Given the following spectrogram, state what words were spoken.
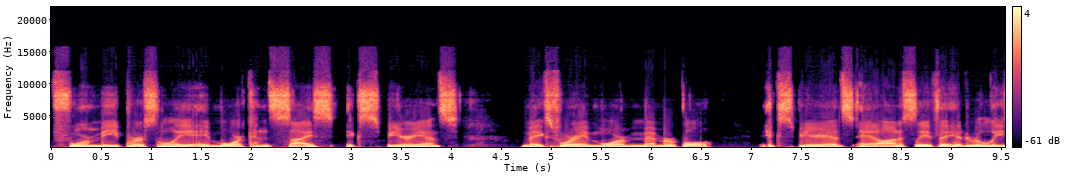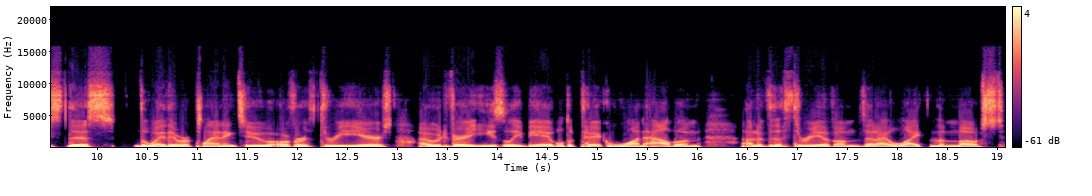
for me personally, a more concise experience makes for a more memorable experience. And honestly, if they had released this the way they were planning to over three years, I would very easily be able to pick one album out of the three of them that I like the most.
